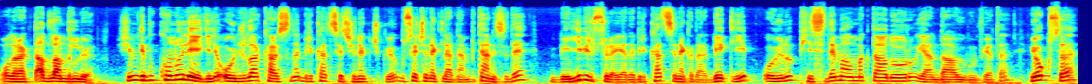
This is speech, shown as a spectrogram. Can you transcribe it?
olarak da adlandırılıyor. Şimdi bu konuyla ilgili oyuncular karşısına birkaç seçenek çıkıyor. Bu seçeneklerden bir tanesi de belli bir süre ya da birkaç sene kadar bekleyip oyunu PC'de mi almak daha doğru yani daha uygun fiyata yoksa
